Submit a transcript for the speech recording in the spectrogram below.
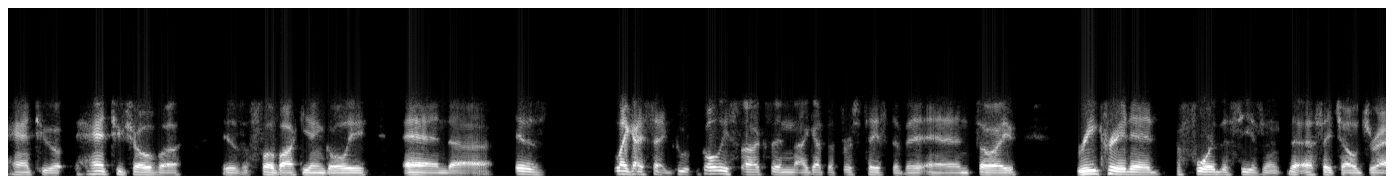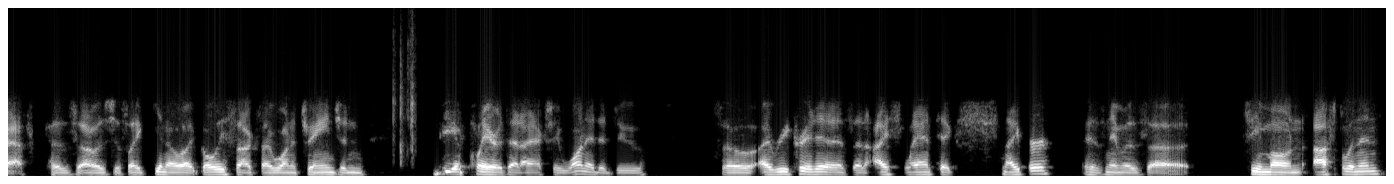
Hantu Hantuchova. Was a Slovakian goalie, and uh, was like I said, goalie sucks, and I got the first taste of it, and so I recreated before the season, the SHL draft, because I was just like, you know what, goalie sucks. I want to change and be a player that I actually wanted to do. So I recreated it as an Icelandic sniper. His name was uh, Simon Asplinen.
